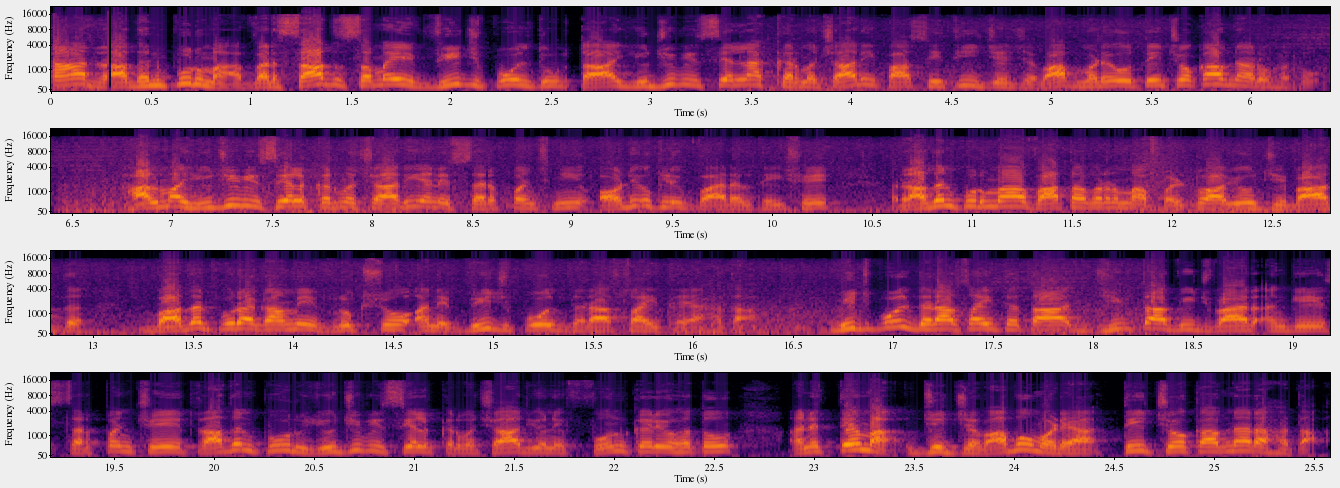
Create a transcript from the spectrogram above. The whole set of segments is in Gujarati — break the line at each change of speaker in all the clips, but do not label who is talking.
રાધનપુરમાં વરસાદ સમયે વીજ પોલ તૂટતા યુજીવીસીએલના કર્મચારી પાસેથી જે જવાબ મળ્યો તે ચોંકાવનારો હતો. હાલમાં યુજીવીસીએલ કર્મચારી અને સરપંચની ઓડિયો ક્લિપ વાયરલ થઈ છે. રાધનપુરમાં વાતાવરણમાં પલટો આવ્યો જે બાદ બાદરપુરા ગામે વૃક્ષો અને વીજ પોલ ધરાશાયી થયા હતા. વીજ પોલ ધરાશાયી થતા જીવતા વીજ વાયર અંગે સરપંચે રાધનપુર યુજીવીસીએલ કર્મચારીઓને ફોન કર્યો હતો અને તેમાં જે જવાબો મળ્યા તે ચોંકાવનારા હતા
